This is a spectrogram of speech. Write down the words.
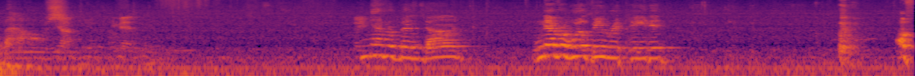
the house. Yeah. Amen. Never been done, never will be repeated. A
